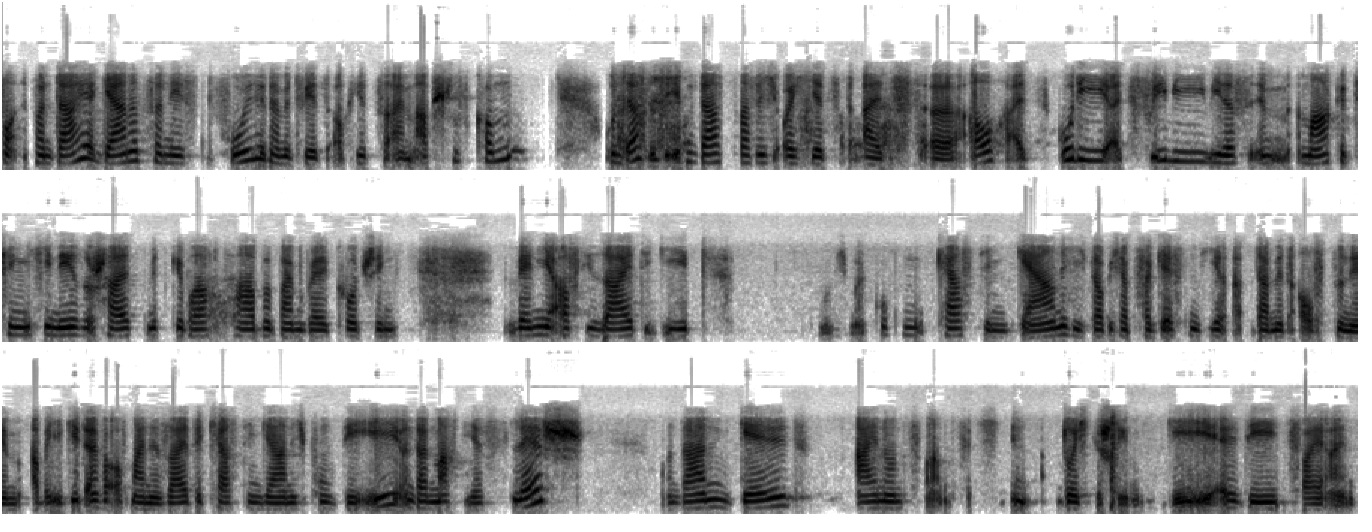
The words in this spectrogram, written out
von, von, daher gerne zur nächsten Folie, damit wir jetzt auch hier zu einem Abschluss kommen. Und das ist eben das, was ich euch jetzt als äh, auch als Goodie, als Freebie, wie das im Marketing chinesisch heißt, mitgebracht habe beim Great Coaching. Wenn ihr auf die Seite geht, muss ich mal gucken, Kerstin Gernig, ich glaube, ich habe vergessen, die damit aufzunehmen, aber ihr geht einfach auf meine Seite kerstingernig.de und dann macht ihr Slash und dann Geld 21 in, durchgeschrieben. G-E-L-D 21.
